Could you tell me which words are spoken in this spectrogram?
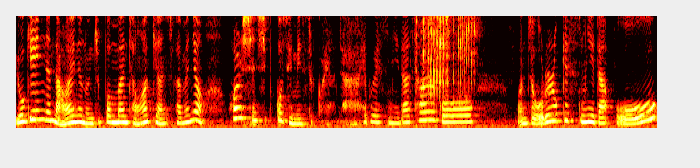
여기 있는 나와 있는 운주법만 정확히 연습하면요. 훨씬 쉽고 재미있을 거예요. 자, 해보겠습니다. 털고 먼저 5를 놓겠습니다. 5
